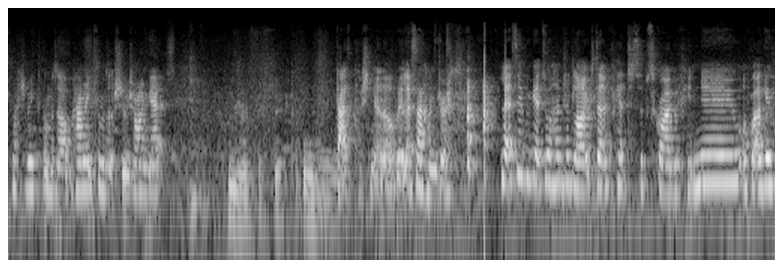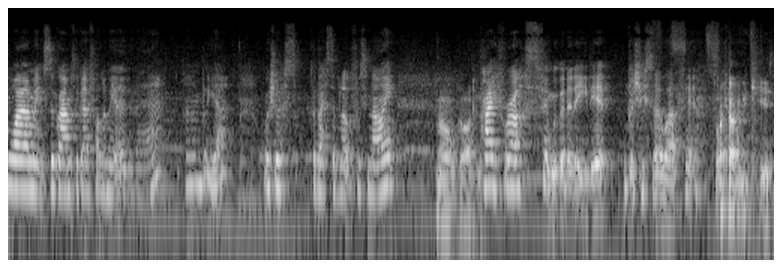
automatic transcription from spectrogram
smash a big thumbs up. How many thumbs up should we try and get? 150. Ooh. That's pushing it a little bit. Let's say 100. Let's see if we can get to 100 likes. Don't forget to subscribe if you're new. I've got a giveaway on my Instagram, so go follow me over there. Um, but yeah, wish us the best of luck for tonight. Oh, God. Pray for us. I think we're gonna need it, but she's so worth it. It's like having a kid.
